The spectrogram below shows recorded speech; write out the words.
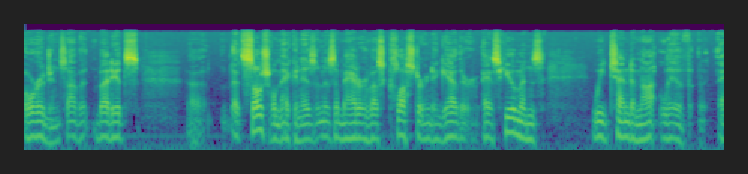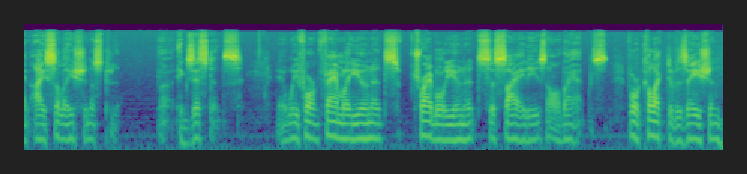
origins of it, but it's uh, that social mechanism is a matter of us clustering together. As humans, we tend to not live an isolationist uh, existence. And we form family units, tribal units, societies, all that for collectivization,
